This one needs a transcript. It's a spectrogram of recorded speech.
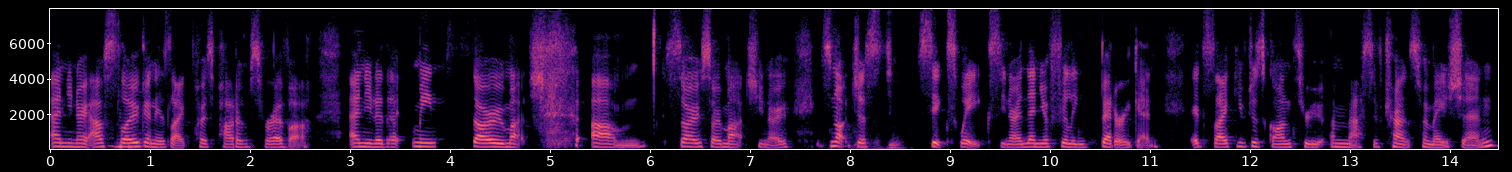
And you know, our mm-hmm. slogan mm-hmm. is like postpartum's forever, and you know that means so much um, so so much you know it's not just six weeks you know and then you're feeling better again it's like you've just gone through a massive transformation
